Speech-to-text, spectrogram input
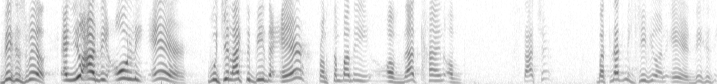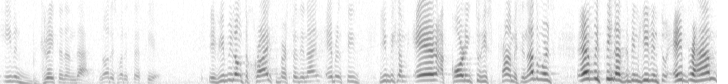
This is real. And you are the only heir. Would you like to be the heir from somebody of that kind of stature? But let me give you an heir. This is even greater than that. Notice what it says here. If you belong to Christ, verse 29, Abraham says, you become heir according to his promise. In other words, everything that's been given to Abraham,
